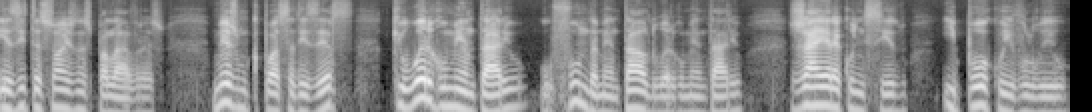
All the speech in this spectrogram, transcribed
hesitações nas palavras, mesmo que possa dizer-se que o argumentário, o fundamental do argumentário, já era conhecido e pouco evoluiu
